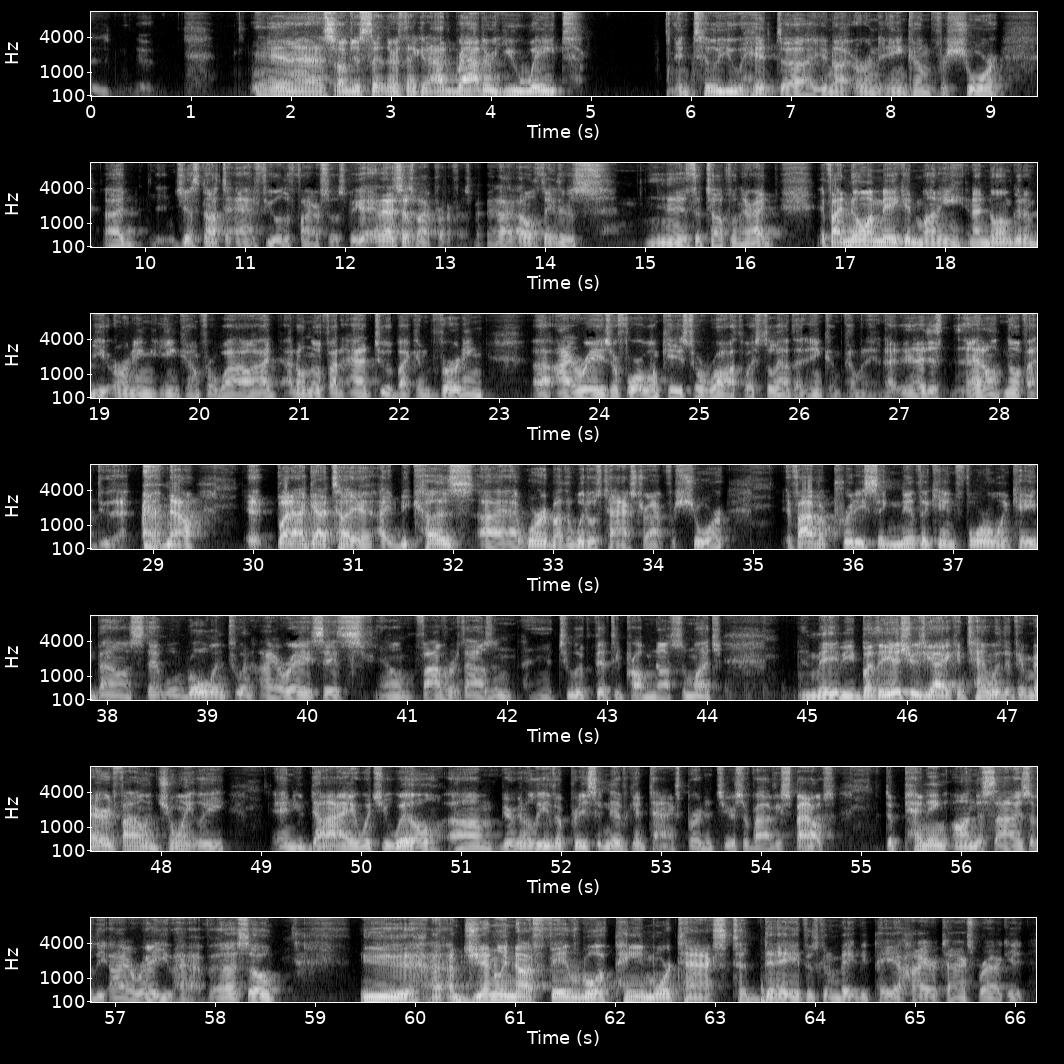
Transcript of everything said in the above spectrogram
yeah, so I'm just sitting there thinking, I'd rather you wait until you hit, uh, you're not earned income for sure. Uh, just not to add fuel to fire, so to speak. And that's just my preference, man. I, I don't think there's it's a tough one there. I, if I know I'm making money and I know I'm going to be earning income for a while, I, I don't know if I'd add to it by converting uh, IRAs or 401ks to a Roth while I still have that income coming in. I, I just, I don't know if I do that now. It, but I got to tell you, I, because I, I worry about the widow's tax trap for sure. If I have a pretty significant 401k balance that will roll into an IRA, say it's you know 500,000, 250, probably not so much Maybe, but the issues you got to contend with if you're married filing jointly and you die, which you will, um, you're going to leave a pretty significant tax burden to your surviving spouse, depending on the size of the IRA you have. Uh, so, yeah, I, I'm generally not favorable of paying more tax today if it's going to make me pay a higher tax bracket,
